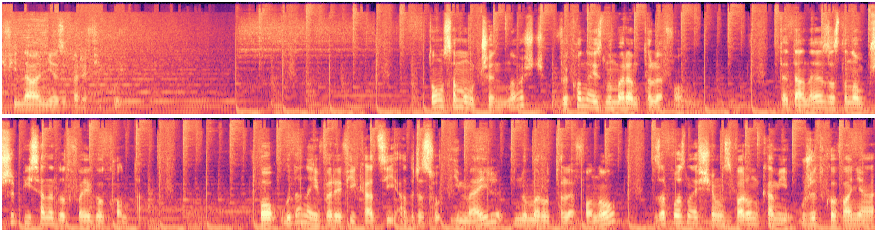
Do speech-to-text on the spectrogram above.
i finalnie zweryfikuj. Tą samą czynność wykonaj z numerem telefonu. Te dane zostaną przypisane do Twojego konta. Po udanej weryfikacji adresu e-mail i numeru telefonu, zapoznaj się z warunkami użytkowania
